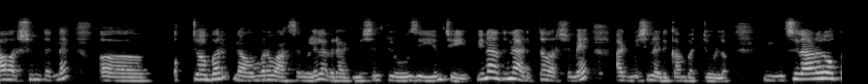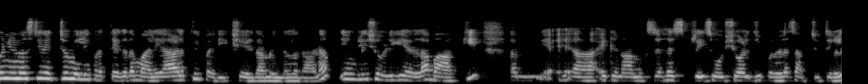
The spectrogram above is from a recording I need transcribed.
ആ വർഷം തന്നെ ഒക്ടോബർ നവംബർ മാസങ്ങളിൽ അവർ അഡ്മിഷൻ ക്ലോസ് ചെയ്യുകയും ചെയ്യും. പിന്നെ അതിന് അടുത്ത വർഷമേ അഡ്മിഷൻ എടുക്കാൻ പറ്റുള്ളൂ. ശ്രീനാരായണ ഓപ്പൺ യൂണിവേഴ്സിറ്റിയിൽ ഏറ്റവും വലിയ പ്രത്യേകത മലയാളത്തിൽ പരീക്ഷ എഴുതാം എന്നുള്ളതാണ്. ഇംഗ്ലീഷ് ഒഴികെയുള്ള ബാക്കി എക്കണോമിക്സ് ഹിസ്റ്ററി സോഷ്യോളജി പോലുള്ള സബ്ജക്റ്റുകൾ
